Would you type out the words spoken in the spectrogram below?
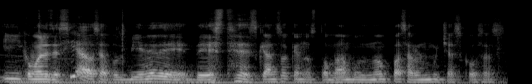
Y como les decía, o sea, pues viene de, este descanso que nos tomamos, ¿no? Pasaron muchas cosas.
